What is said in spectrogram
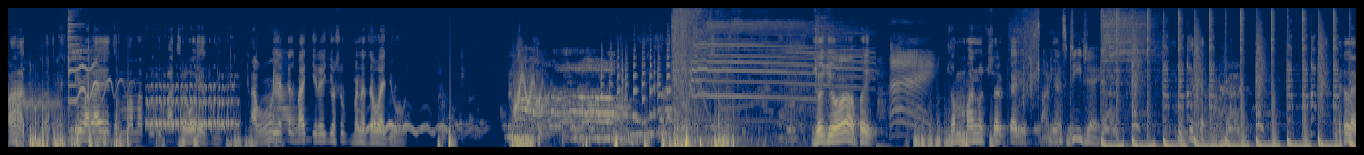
હા ભડલી વાળા એ જમવામાં કોઈ પાછળ હોય જ નહીં. આ હું એક જ બાકી રહી ગયો છું મને જવા દો જોજો ભાઈ. જમવાનું જ સરકારી છે. Yes, એટલે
